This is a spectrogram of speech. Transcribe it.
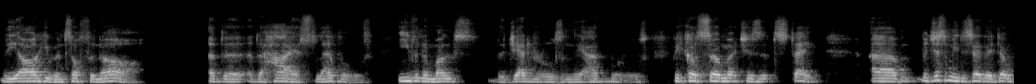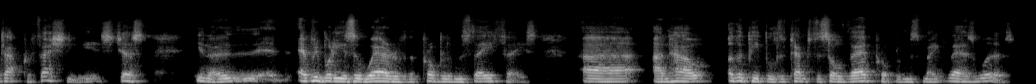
the arguments often are at the, at the highest levels, even amongst the generals and the admirals, because so much is at stake. Um, but just mean to say they don't act professionally. It's just, you know, everybody is aware of the problems they face uh, and how other people's attempts to solve their problems make theirs worse.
